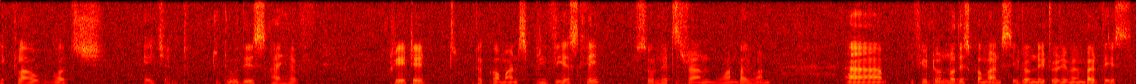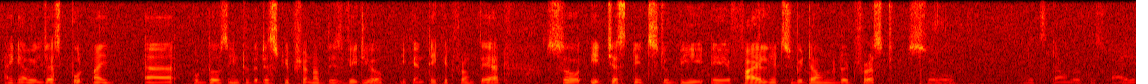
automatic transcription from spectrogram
a CloudWatch agent. To do this I have created the commands previously. So let's run one by one uh, if you don't know these commands you don't need to remember this. I, I will just put my uh, put those into the description of this video. You can take it from there. So it just needs to be a file needs to be downloaded first. So let's download this file.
